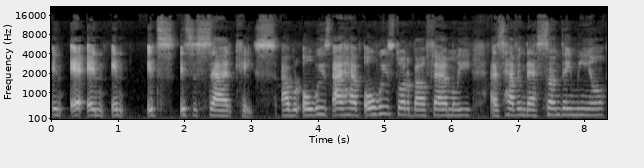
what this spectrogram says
in in and it's it's a sad case. I would always I have always thought about family as having that Sunday meal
